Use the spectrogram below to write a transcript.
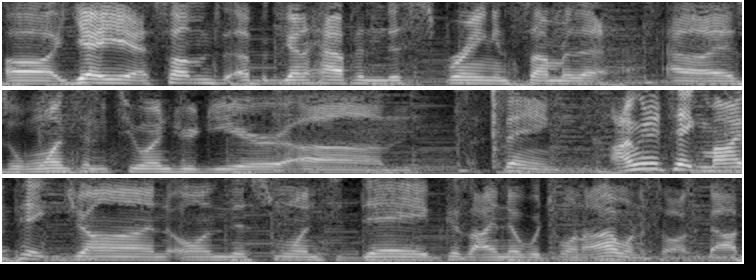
Uh, yeah, yeah. Something's uh, going to happen this spring and summer that uh, is a once in a two hundred year um, thing. I'm going to take my pick, John, on this one today because I know which one I want to talk about,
